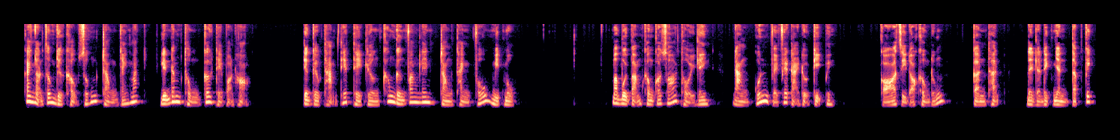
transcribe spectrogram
Gai nhọn giống như khẩu súng trong nháy mắt liền đâm thủng cơ thể bọn họ. Tiếng kêu thảm thiết thể lương không ngừng vang lên trong thành phố mịt mù. Mà bụi bặm không có gió thổi lên, đang cuốn về phía đại đội kỵ binh. Có gì đó không đúng, Cẩn thận, đây là địch nhân tập kích.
